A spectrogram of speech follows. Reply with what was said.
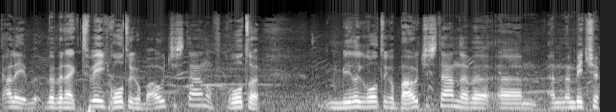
we hebben eigenlijk twee grote gebouwtjes staan, of grote, middelgrote gebouwtjes staan. We hebben ehm, een, een beetje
